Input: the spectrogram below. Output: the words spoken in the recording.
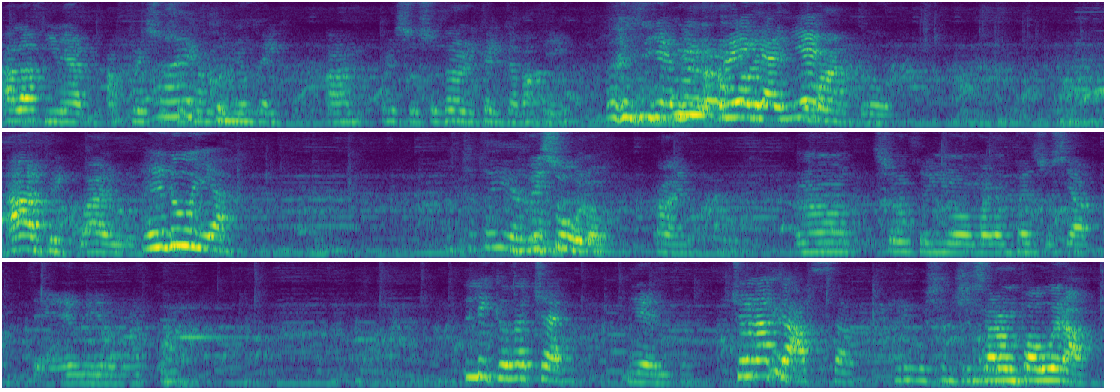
alla fine ha preso Ah, soltanto il eccomi. mio carica- ha preso soltanto il caricabatterie. Non frega niente. Marco. Apri qua. Alleluia. Aspetta, stato io. Dove sono? Ah, ecco. No, sono io, ma non penso sia a te, vero Marco? Lì cosa c'è? Niente. C'è una cassa. Ci sarà un power up.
